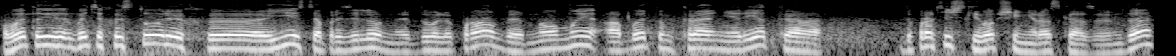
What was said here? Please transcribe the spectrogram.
В, этой, в этих историях э, есть определенная доля правды, но мы об этом крайне редко да практически вообще не рассказываем, да?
